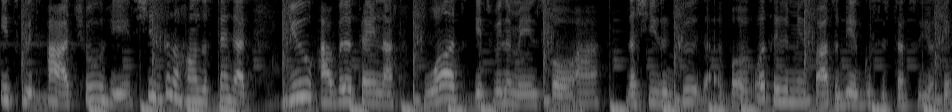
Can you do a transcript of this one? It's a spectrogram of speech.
it with her through it, she's gonna understand that you are really telling her what it really means for her that she's a good for what it really means for her to be a good sister to you. Okay.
